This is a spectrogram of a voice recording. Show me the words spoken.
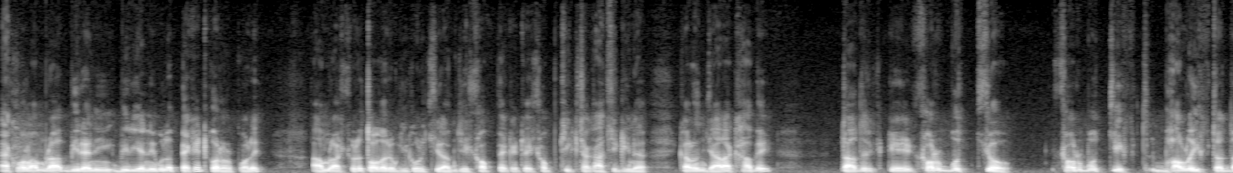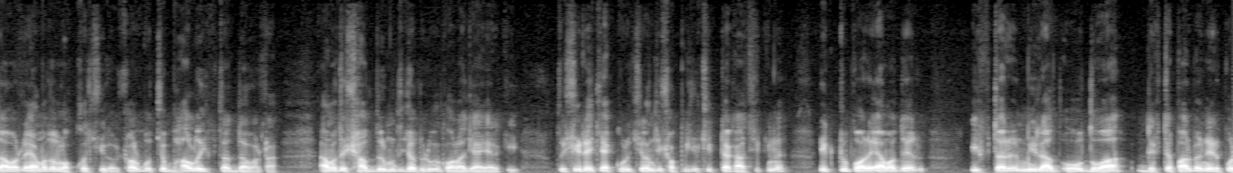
এখন আমরা বিরিয়ানি, বিরিয়ানিগুলো প্যাকেট করার পরে আমরা আসলে তদারকি করছিলাম যে সব প্যাকেটে সব ঠিকঠাক আছে কি না কারণ যারা খাবে, তাদেরকে সর্বোচ্চ সর্বোচ্চ ভালো ইফতার দেওয়াটাই আমাদের লক্ষ্য ছিল। সর্বোচ্চ ভালো ইফতার দেওয়াটা। আমাদের সাধ্যের মধ্যে যতটুকু করা যায় আর কি। তো সেটাই চেক করেছিলাম যে সব কিছু ঠিকঠাক আছে কি না একটু পরে আমাদের ইফতারের মিলাদ ও দোয়া দেখতে পারবেন, এরপর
